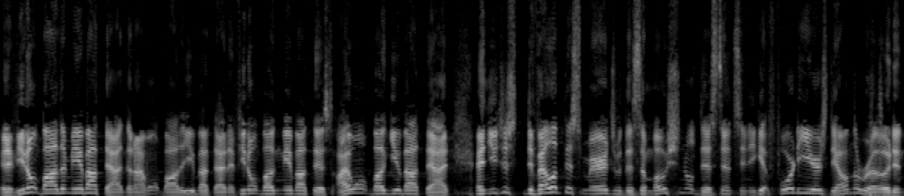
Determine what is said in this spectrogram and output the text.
And if you don't bother me about that, then I won't bother you about that. And if you don't bug me about this, I won't bug you about that. And you just develop this marriage with this emotional distance, and you get 40 years down the road, and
